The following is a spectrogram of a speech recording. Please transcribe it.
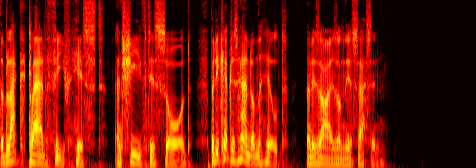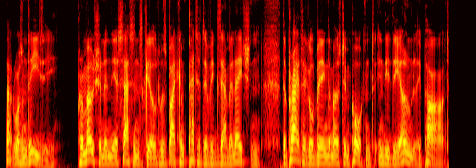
The black-clad thief hissed and sheathed his sword, but he kept his hand on the hilt and his eyes on the assassin. That wasn't easy. Promotion in the Assassin's Guild was by competitive examination, the practical being the most important, indeed the only part.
